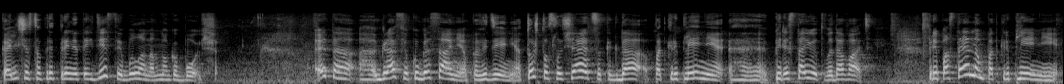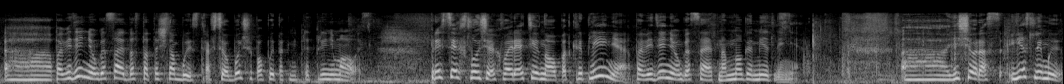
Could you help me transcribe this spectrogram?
количество предпринятых действий было намного больше. Это э, график угасания поведения, то, что случается, когда подкрепление э, перестают выдавать. При постоянном подкреплении э, поведение угасает достаточно быстро, все, больше попыток не предпринималось. При всех случаях вариативного подкрепления поведение угасает намного медленнее. А, еще раз, если мы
